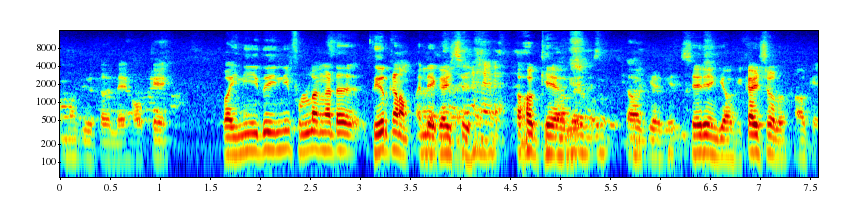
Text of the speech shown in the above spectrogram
നമുക്ക് കിട്ടുമല്ലേ ഓക്കെ അപ്പോൾ ഇനി ഇത് ഇനി ഫുൾ അങ്ങോട്ട് തീർക്കണം അല്ലേ കഴിച്ച്? ഓക്കെ ഓക്കെ ഓക്കെ ഓക്കെ ശരി എങ്കിൽ ഓക്കെ കഴിച്ചോളൂ. ഓക്കെ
